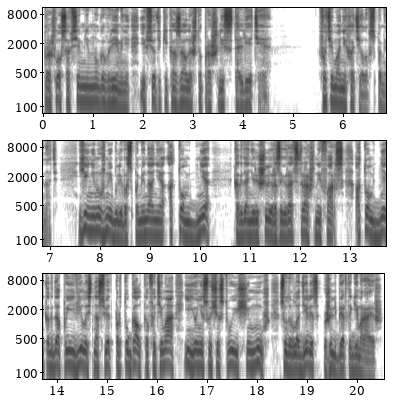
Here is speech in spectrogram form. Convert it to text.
прошло совсем немного времени, и все-таки казалось, что прошли столетия. Фатима не хотела вспоминать. Ей не нужны были воспоминания о том дне, когда они решили разыграть страшный фарс, о том дне, когда появилась на свет португалка Фатима и ее несуществующий муж, судовладелец Жильберта Гемораеш.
